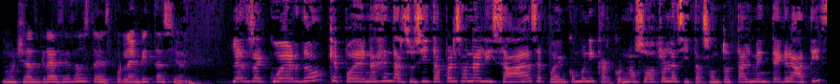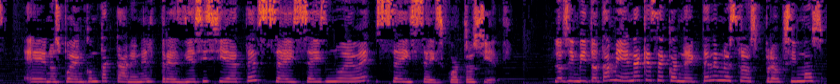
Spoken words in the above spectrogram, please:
Muchas gracias a ustedes por la invitación. Les recuerdo que pueden agendar su cita personalizada, se pueden comunicar con nosotros, las citas son totalmente gratis. Eh, nos pueden contactar en el 317-669-6647. Los invito también a que se conecten en nuestros próximos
